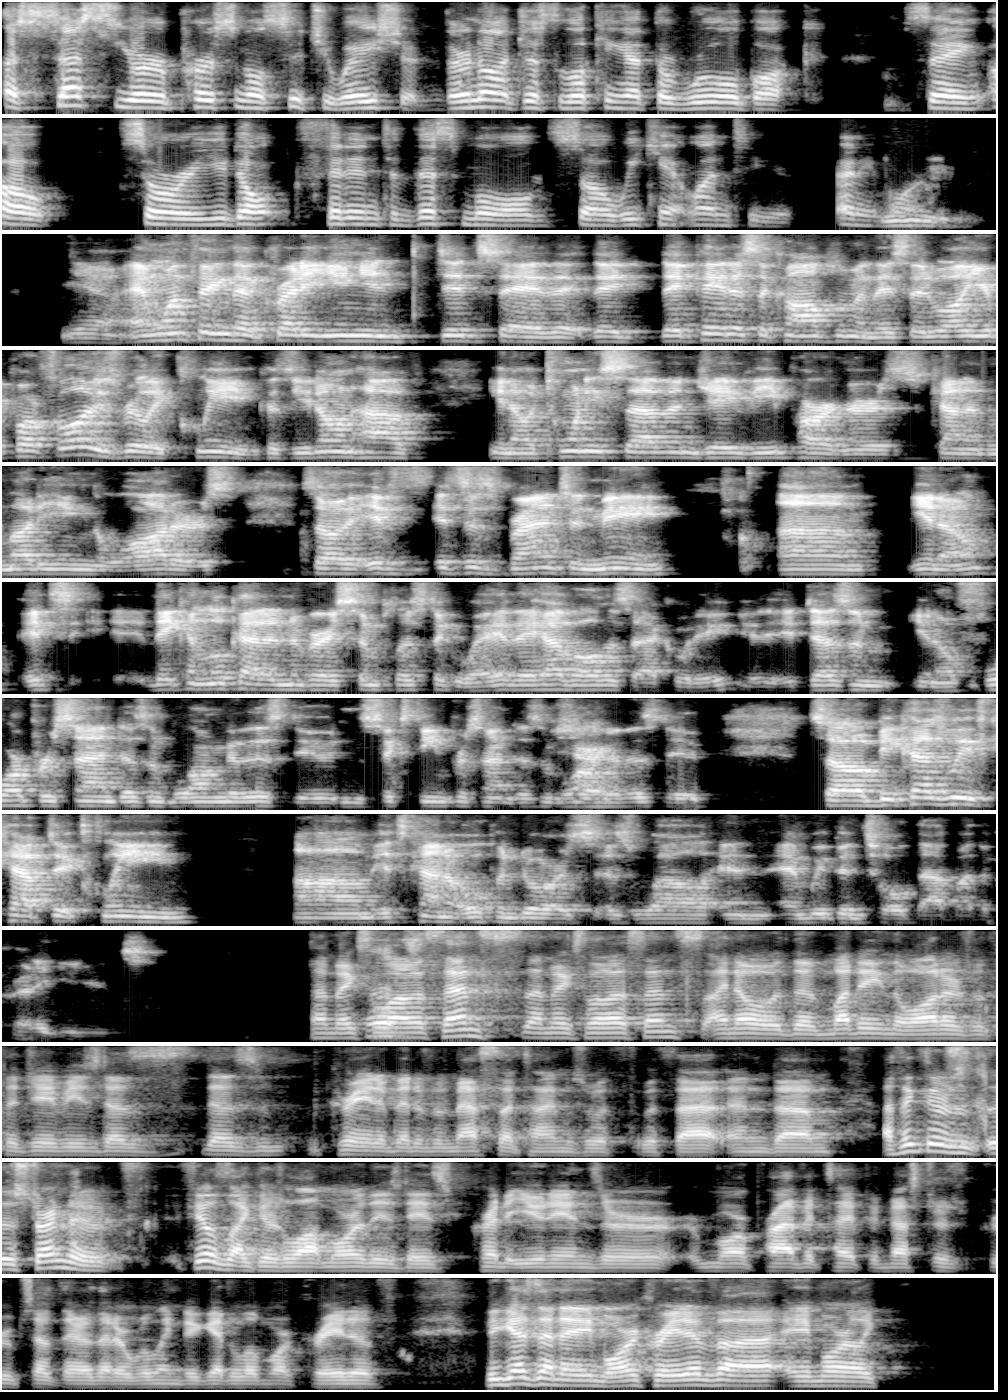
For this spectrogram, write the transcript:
assess your personal situation. They're not just looking at the rule book saying, "Oh, sorry, you don't fit into this mold, so we can't lend to you anymore." Mm-hmm. Yeah, and one thing the credit union did say that they they paid us a compliment. They said, "Well, your portfolio is really clean because you don't have you know 27 JV partners kind of muddying the waters." So if it's just Brent and me, um, you know, it's they can look at it in a very simplistic way. They have all this equity. It, it doesn't, you know, four percent doesn't belong to this dude, and sixteen percent doesn't belong sure. to this dude. So because we've kept it clean, um, it's kind of open doors as well, and and we've been told that by the credit unions. That makes a lot of sense. That makes a lot of sense. I know the muddying the waters with the JVs does does create a bit of a mess at times with with that, and um, I think there's there's starting to feels like there's a lot more these days credit unions or, or, more private type investors groups out there that are willing to get a little more creative. Have you guys done any more creative, uh, any more like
